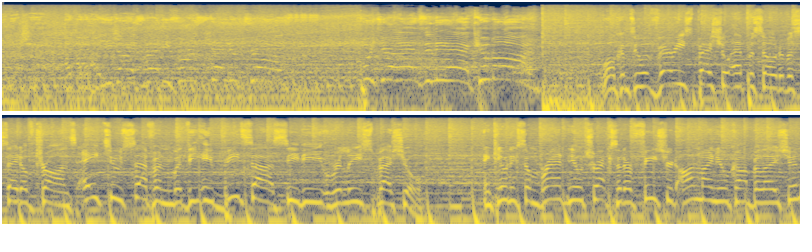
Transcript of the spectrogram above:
Energy. Welcome to a very special episode of A State of Trance 827 with the Ibiza CD release special. Including some brand new tracks that are featured on my new compilation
